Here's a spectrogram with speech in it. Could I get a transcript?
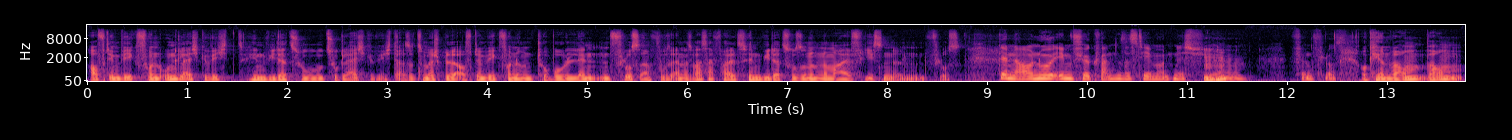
auf dem Weg von Ungleichgewicht hin wieder zu, zu Gleichgewicht. Also zum Beispiel auf dem Weg von einem turbulenten Fluss am Fuß eines Wasserfalls hin wieder zu so einem normal fließenden Fluss. Genau, nur eben für Quantensysteme und nicht für, mhm. für einen Fluss. Okay, und warum, warum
